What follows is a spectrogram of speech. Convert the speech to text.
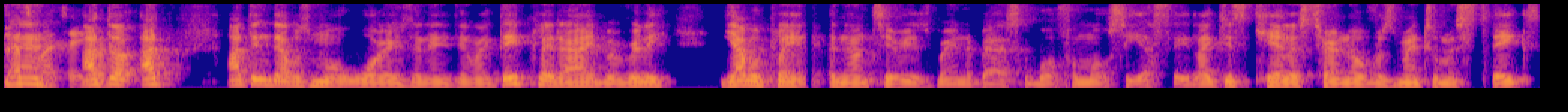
that's Eh, my take. I thought I I think that was more Warriors than anything. Like they played all right, but really, y'all were playing an unserious brand of basketball for most of yesterday. Like just careless turnovers, mental mistakes,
